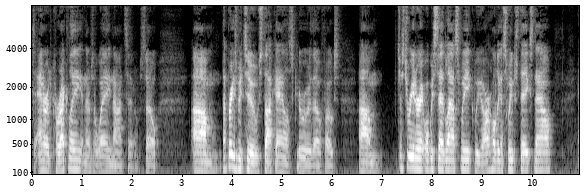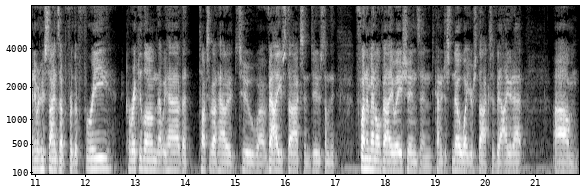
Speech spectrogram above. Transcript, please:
to enter it correctly, and there's a way not to. So um, that brings me to Stock Analyst Guru, though, folks. Um, just to reiterate what we said last week, we are holding a sweepstakes now. Anybody who signs up for the free curriculum that we have that talks about how to, to uh, value stocks and do something fundamental valuations and kind of just know what your stocks are valued at um,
